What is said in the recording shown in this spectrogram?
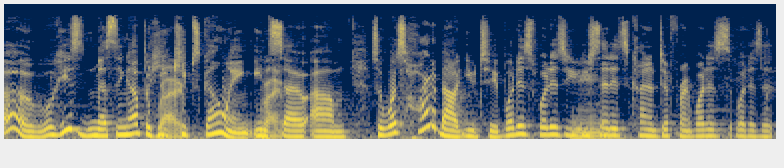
Oh well, he's messing up, but he Right. keeps going. And Right. so, um, so what's hard about YouTube? What is what is you, you said Mm. it's kind of different. What is what is it?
